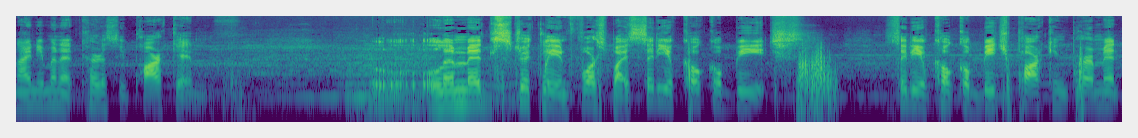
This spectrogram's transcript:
90 minute courtesy parking. Limit strictly enforced by City of Cocoa Beach. City of Cocoa Beach parking permit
